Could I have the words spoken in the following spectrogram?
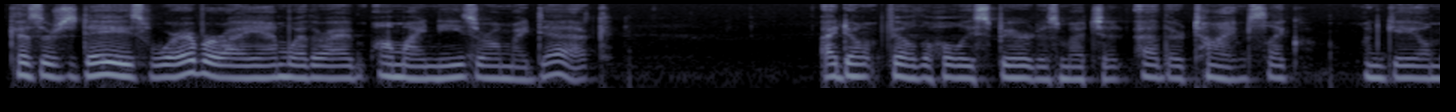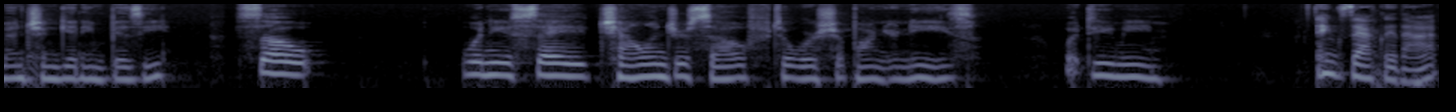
because there's days wherever i am whether i'm on my knees or on my deck i don't feel the holy spirit as much at other times like when gail mentioned getting busy so when you say challenge yourself to worship on your knees what do you mean Exactly that.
